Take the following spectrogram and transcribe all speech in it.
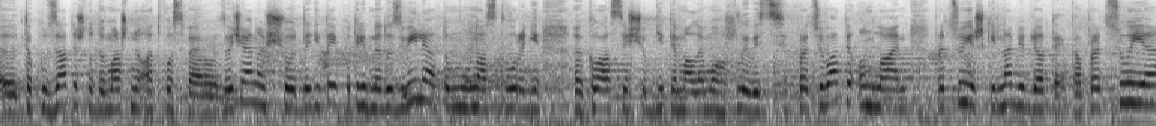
е, таку затишну домашню атмосферу. Звичайно, що для дітей потрібне дозвілля, тому у нас створені е, класи, щоб діти мали можливість працювати онлайн. Працює шкільна бібліотека, працює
